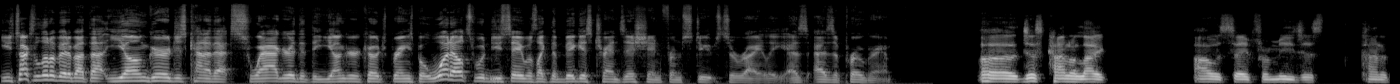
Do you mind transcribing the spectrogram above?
You talked a little bit about that younger, just kind of that swagger that the younger coach brings. But what else would you say was like the biggest transition from Stoops to Riley as as a program? Uh, just kind of like I would say for me, just kind of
